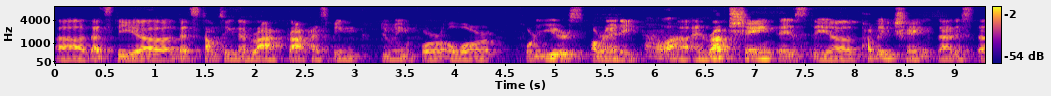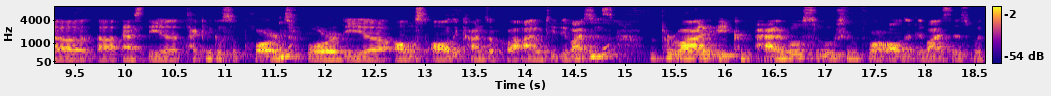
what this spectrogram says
Uh, that's the uh, that's something that Ruff, Ruff has been doing for over four years already. Oh, wow. And Ruff chain is the uh, public chain that is the uh, as the uh, technical support for the uh, almost all the kinds of uh, IoT devices. We provide a compatible solution for all the devices with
